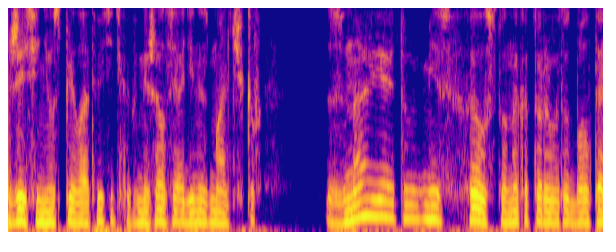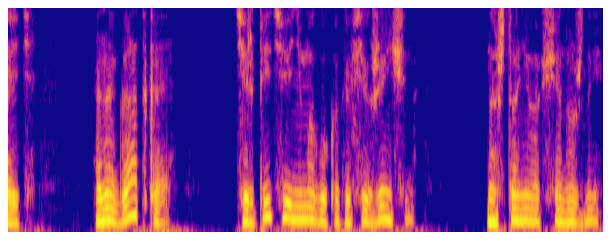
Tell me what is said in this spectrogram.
Джесси не успела ответить, как вмешался один из мальчиков. «Знаю я эту мисс Хелстон, о которой вы тут болтаете. Она гадкая. Терпеть ее не могу, как и всех женщин. На что они вообще нужны?»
